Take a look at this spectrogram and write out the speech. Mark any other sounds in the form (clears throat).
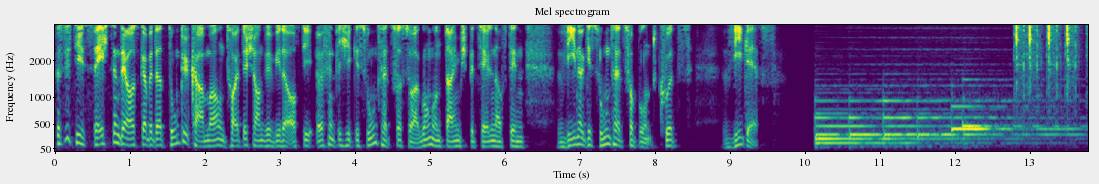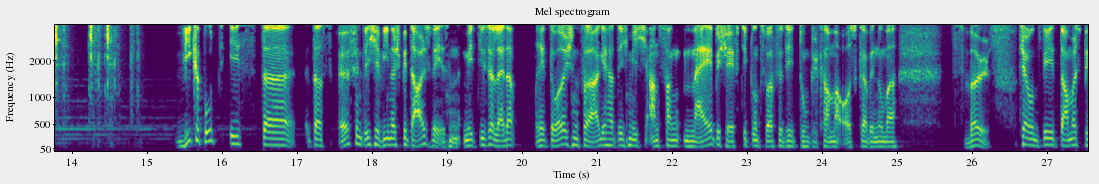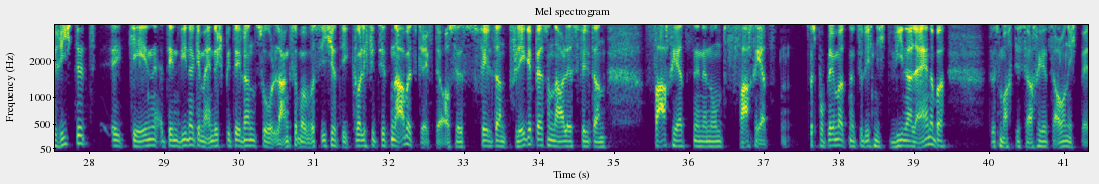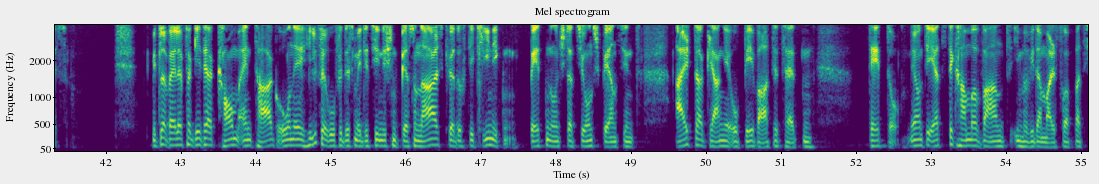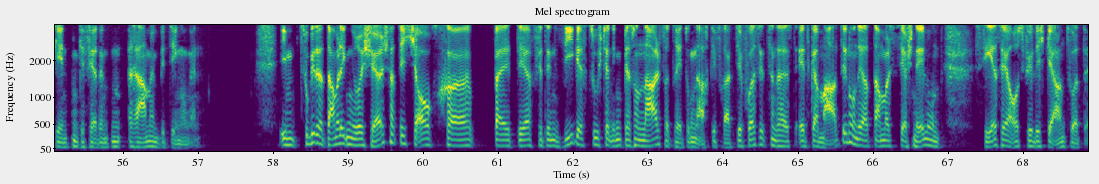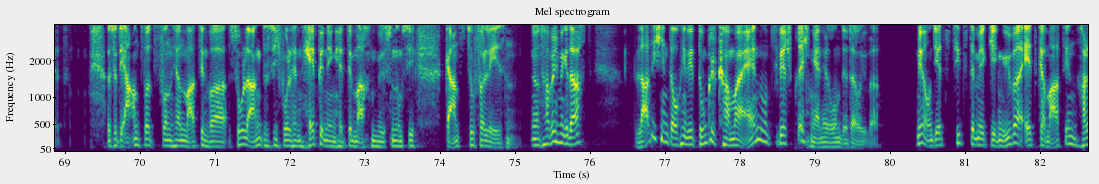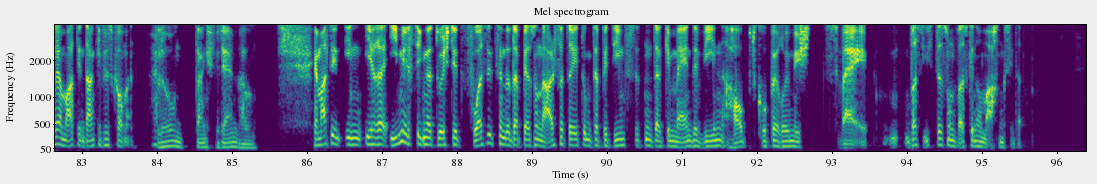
Das ist die 16. Ausgabe der Dunkelkammer und heute schauen wir wieder auf die öffentliche Gesundheitsversorgung und da im Speziellen auf den Wiener Gesundheitsverbund, kurz WIGEF. Wie kaputt ist äh, das öffentliche Wiener Spitalswesen? Mit dieser leider rhetorischen Frage hatte ich mich Anfang Mai beschäftigt und zwar für die Dunkelkammer Ausgabe Nummer 12. Tja, und wie damals berichtet, äh, gehen den Wiener Gemeindespitälern so langsam aber sicher die qualifizierten Arbeitskräfte aus. Es fehlt an Pflegepersonal, es fehlt an Fachärztinnen und Fachärzten. Das Problem hat natürlich nicht Wien allein, aber das macht die Sache jetzt auch nicht besser. Mittlerweile vergeht ja kaum ein Tag ohne Hilferufe des medizinischen Personals quer durch die Kliniken. Betten und Stationssperren sind alltaglange OP-Wartezeiten Detto. Ja, und die Ärztekammer warnt immer wieder mal vor patientengefährdenden Rahmenbedingungen. Im Zuge der damaligen Recherche hatte ich auch äh, bei der für den WIGEF zuständigen Personalvertretung nachgefragt. Ihr Vorsitzender heißt Edgar Martin und er hat damals sehr schnell und sehr, sehr ausführlich geantwortet. Also die Antwort von Herrn Martin war so lang, dass ich wohl ein Happening hätte machen müssen, um sie ganz zu verlesen. Und dann habe ich mir gedacht, lade ich ihn doch in die Dunkelkammer ein und wir sprechen eine Runde darüber. Ja, und jetzt sitzt er mir gegenüber, Edgar Martin. Hallo Herr Martin, danke fürs Kommen. Hallo und danke für die Einladung. Herr Martin, in Ihrer E-Mail-Signatur steht Vorsitzender der Personalvertretung der Bediensteten der Gemeinde Wien, Hauptgruppe Römisch 2. Was ist das und was genau machen Sie da?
